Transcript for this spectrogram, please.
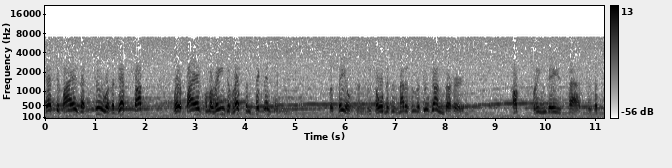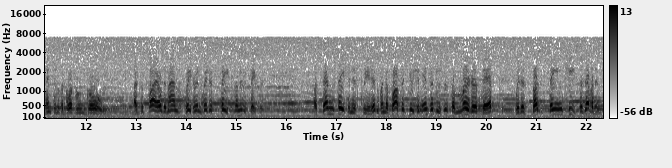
testifies that two of the death shots were fired from a range of less than six inches. The salesman who told Mrs. Madison the two guns are heard. Hot spring days pass as the tension of the courtroom grows, as the trial demands greater and greater space in the newspapers. A sensation is created when the prosecution introduces the murder bed with its blood-stained sheets as evidence.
